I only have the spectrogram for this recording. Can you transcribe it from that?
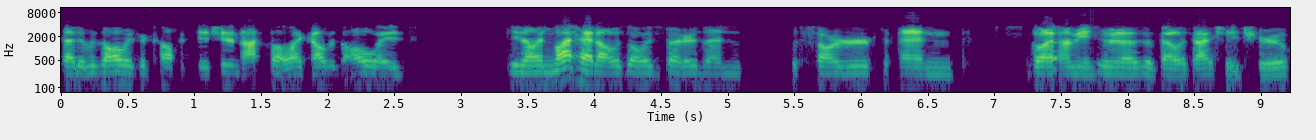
head, it was always a competition. I felt like I was always, you know, in my head, I was always better than the starter. And but I mean, who knows if that was actually true?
